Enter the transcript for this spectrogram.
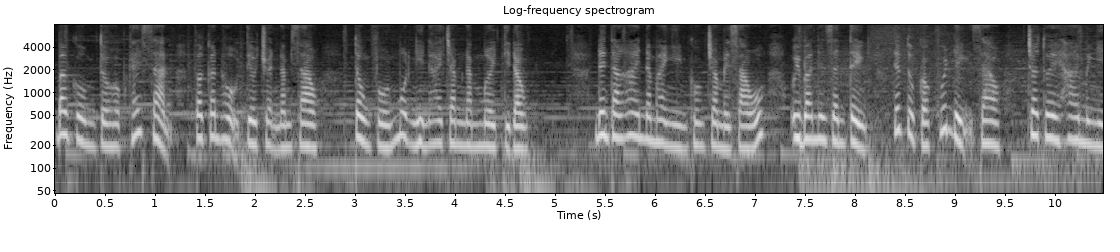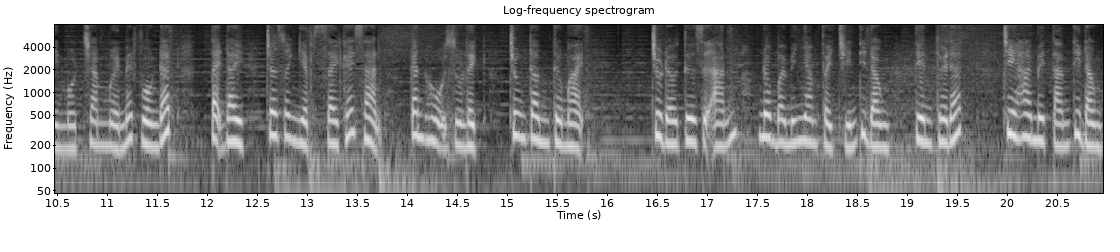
bao gồm tổ hợp khách sạn và căn hộ tiêu chuẩn 5 sao, tổng vốn 1.250 tỷ đồng. Đến tháng 2 năm 2016, Ủy ban nhân dân tỉnh tiếp tục có quyết định giao cho thuê 20.110 m2 đất tại đây cho doanh nghiệp xây khách sạn, căn hộ du lịch, trung tâm thương mại. Chủ đầu tư dự án nộp 75,9 tỷ đồng tiền thuê đất, chi 28 tỷ đồng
